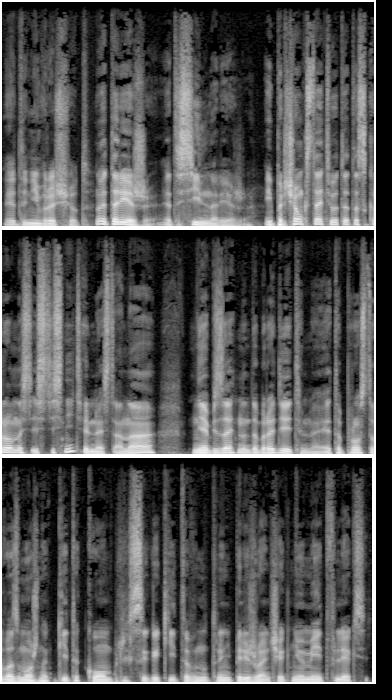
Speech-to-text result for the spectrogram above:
Это не в расчет. Но это реже, это сильно реже. И причем, кстати, вот эта скромность и стеснительность, она не обязательно добродетельная. Это просто, возможно, какие-то комплексы, какие-то внутренние переживания. Человек не умеет флексить.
